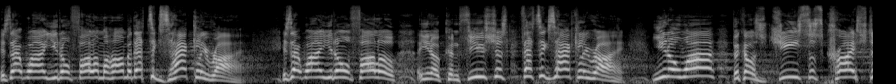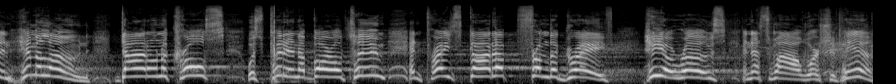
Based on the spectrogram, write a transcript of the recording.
Is that why you don't follow Muhammad? That's exactly right. Is that why you don't follow, you know, Confucius? That's exactly right. You know why? Because Jesus Christ and Him alone died on a cross, was put in a borrowed tomb, and praised God up from the grave. He arose, and that's why I worship Him.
